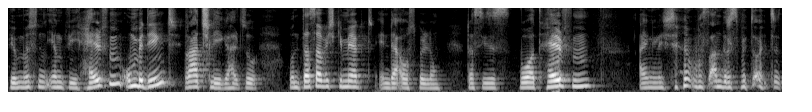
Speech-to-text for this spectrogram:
wir müssen irgendwie helfen, unbedingt. Ratschläge halt so. Und das habe ich gemerkt in der Ausbildung, dass dieses Wort helfen eigentlich was anderes bedeutet.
